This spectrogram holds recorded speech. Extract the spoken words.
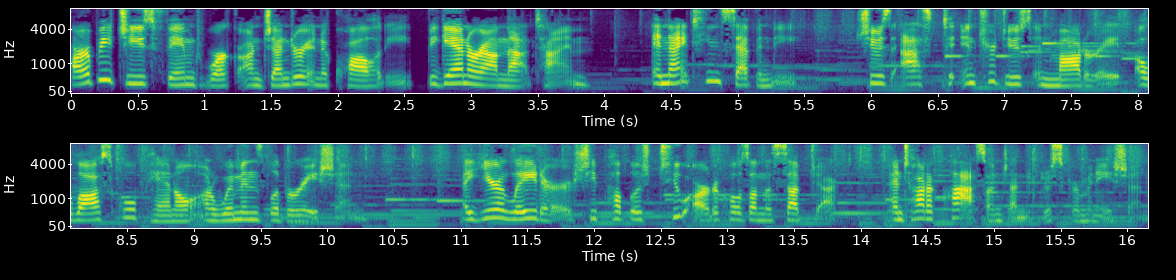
RBG's famed work on gender inequality began around that time. In 1970, she was asked to introduce and moderate a law school panel on women's liberation. A year later, she published two articles on the subject and taught a class on gender discrimination.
